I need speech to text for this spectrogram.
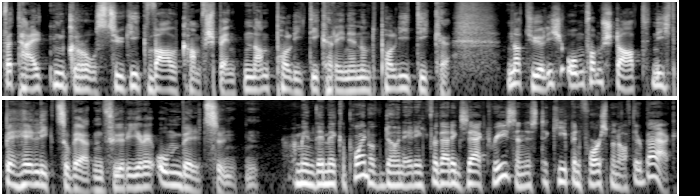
verteilten großzügig Wahlkampfspenden an Politikerinnen und Politiker. Natürlich, um vom Staat nicht behelligt zu werden für ihre Umweltsünden. I mean, they make a point of donating for that exact reason, is to keep enforcement off their back.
